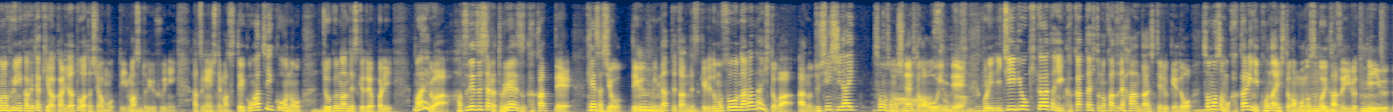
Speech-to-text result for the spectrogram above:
この冬にかけては気がかりだと私は思っていますというふうに発言してます。で、5月以降の状況なんですけど、やっぱり前は発熱したらとりあえずかかって検査しようっていうふうになってたんですけれども、そうならない人があの受診しない。そもそもしない人が多いんでこれ1医療機関あたりにかかった人の数で判断してるけど、そもそもかかりに来ない人がものすごい数いるっていう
